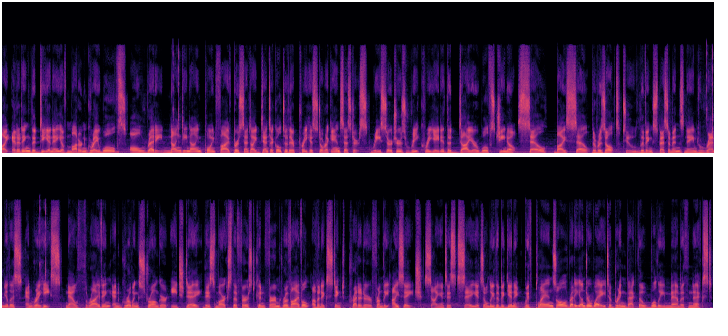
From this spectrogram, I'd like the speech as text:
By editing the DNA of modern gray wolves, already 99.5% identical to their prehistoric ancestors, researchers recreated the dire wolf's genome, cell by cell. The result two living specimens named Romulus and Remus, now thriving and growing stronger each day. This marks the first confirmed revival of an extinct predator from the Ice Age. Scientists say it's only the beginning, with plans already underway to bring back the woolly mammoth next.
